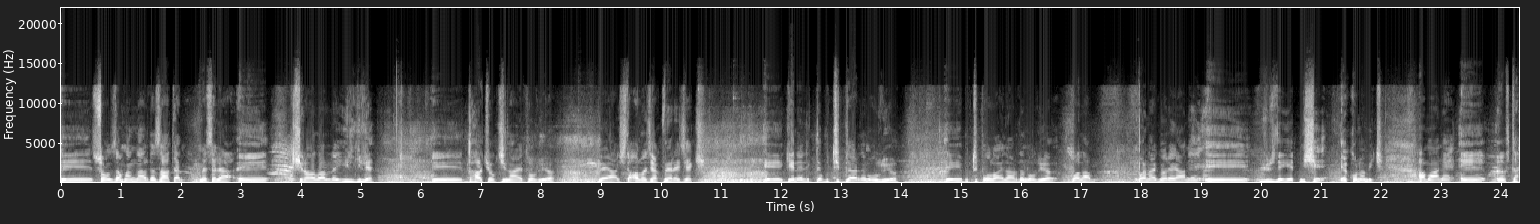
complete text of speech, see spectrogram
E, son zamanlarda zaten mesela e, kiralarla ilgili e, daha çok cinayet oluyor. Veya işte alacak verecek. E, genellikle bu tiplerden oluyor. E, bu tip olaylardan oluyor. Valla bana göre yani e, yüzde yetmişi ekonomik. Ama hani e, öften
